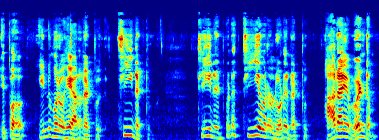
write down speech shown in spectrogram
இப்போ இன்னும் ஒரு வகையான நட்பு தீ நட்பு. தீ நட்புனா தீயவர்களோட நட்பு. ஆராய வேண்டும்.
